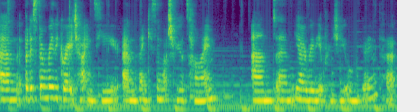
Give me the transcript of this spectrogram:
Um, but it's been really great chatting to you. Um, thank you so much for your time. And um, yeah, I really appreciate all of your input.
